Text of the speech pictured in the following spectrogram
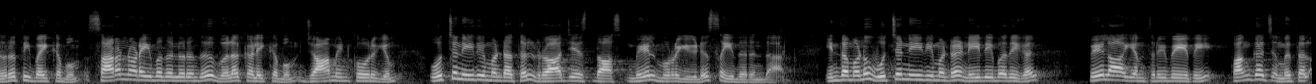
நிறுத்தி வைக்கவும் சரணடைவதிலிருந்து விலக்களிக்கவும் ஜாமீன் கோரியும் உச்சநீதிமன்றத்தில் ராஜேஷ் தாஸ் மேல்முறையீடு செய்திருந்தார். இந்த மனு உச்சநீதிமன்ற நீதிபதிகள் பேலாயம் திரிவேதி பங்கஜ் மித்தல்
